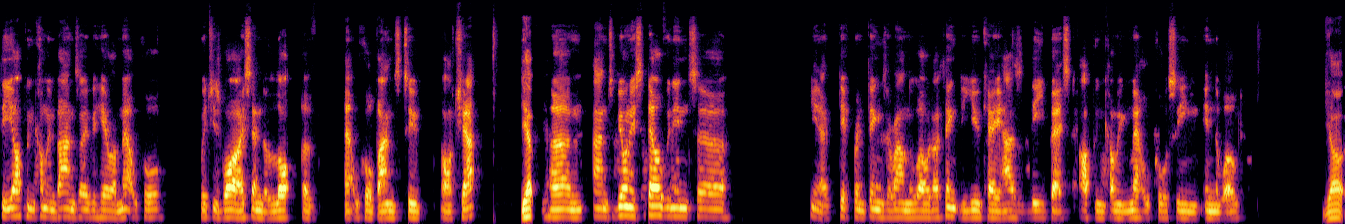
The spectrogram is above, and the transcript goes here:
the up and coming bands over here are metalcore, which is why I send a lot of metalcore bands to our chat. Yep. Um, and to be honest, delving into you know different things around the world, I think the UK has the best up and coming metalcore scene in the world. Y'all,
